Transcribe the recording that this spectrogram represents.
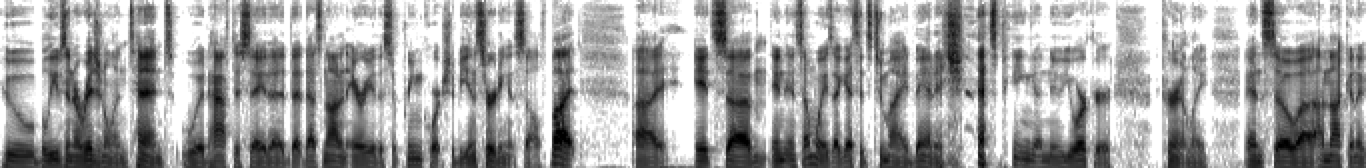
who believes in original intent, would have to say that, that that's not an area the Supreme Court should be inserting itself. But uh, it's um, in in some ways, I guess it's to my advantage as being a New Yorker currently, and so uh, I'm not going to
